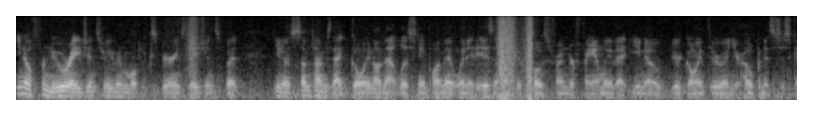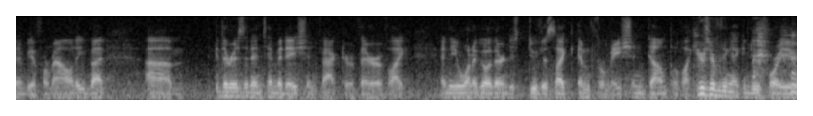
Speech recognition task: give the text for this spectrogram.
you know, for newer agents or even more experienced agents, but you know, sometimes that going on that listing appointment when it isn't like a close friend or family that you know you're going through and you're hoping it's just going to be a formality, but um, there is an intimidation factor there of like, and you want to go there and just do this like information dump of like, here's everything I can do for you,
